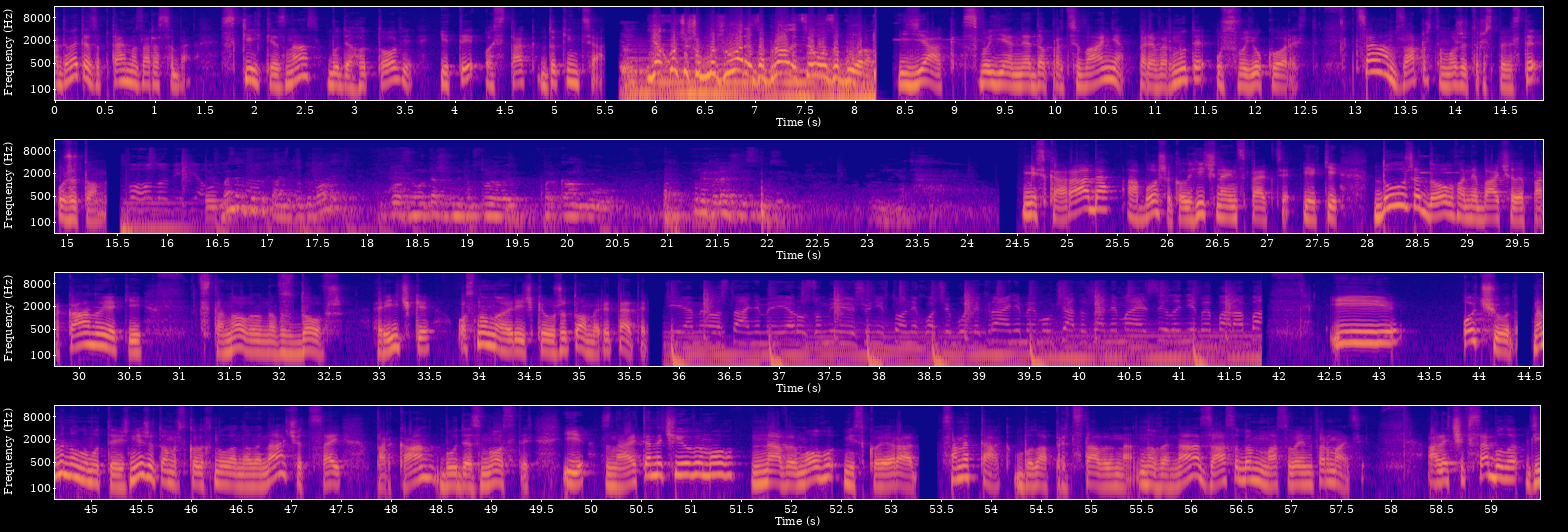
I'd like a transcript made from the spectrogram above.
А давайте запитаємо зараз себе, скільки з нас буде готові іти ось так до кінця? Я хочу, щоб мажори забрали цього забора. Як своє недопрацювання перевернути у свою користь? Це вам запросто можуть розповісти у Житомирі. У мене вже питання подавали дозвіл на те, щоб вони там строїли паркан у прибережній смузі. Міська рада або ж екологічна інспекція, які дуже довго не бачили паркану, який встановлено вздовж річки, основної річки у Житомирі Тетері. Діями останніми я розумію, що ніхто не хоче бути крайніми. Мовчати вже немає сили, ніби барабан. І о чудо! На минулому тижні Житомир сколихнула новина, що цей паркан буде зноситись. І знаєте на чию вимогу? На вимогу міської ради. Саме так була представлена новина засобами масової інформації. Але чи все було дійсно?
